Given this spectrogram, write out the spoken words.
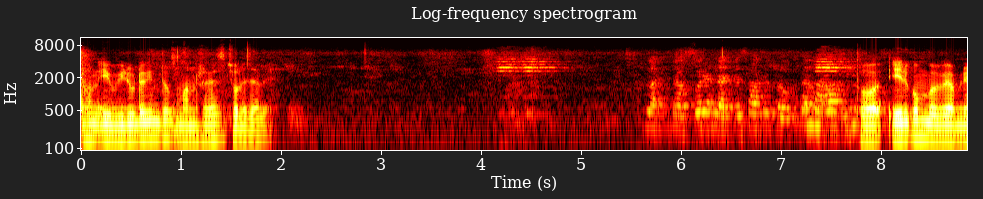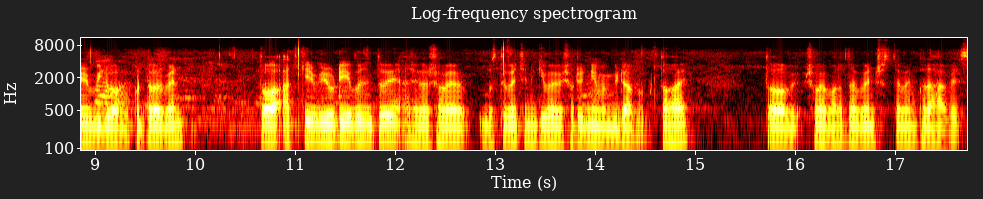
এখন এই ভিডিওটা কিন্তু মানুষের কাছে চলে যাবে। তো এরকমভাবে আপনি ভিডিও আপলোড করতে পারবেন। তো আজকের ভিডিওটি এই পর্যন্তই। আশা করি সবাই বুঝতে পেরেছেন কীভাবে সঠিক নিয়মে ভিডিও আপলোড করতে হয়। তো সবাই ভালো থাকবেন, সুস্থ থাকবেন। খোদা হাফেজ।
